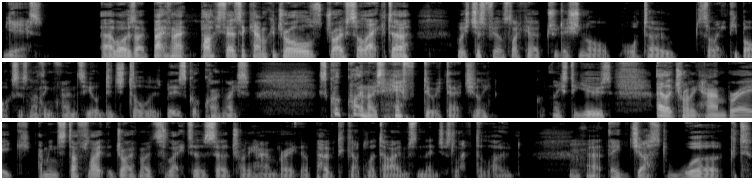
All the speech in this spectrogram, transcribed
Yes. Uh, what was I? Back from that, parking sensor, camera controls, drive selector, which just feels like a traditional auto selecty box. It's nothing fancy or digital, but it's got quite a nice, it's got quite a nice heft to it, actually. Nice to use. Electronic handbrake. I mean, stuff like the drive mode selectors, electronic handbrake, they're poked a couple of times and then just left alone. Mhm. Uh, they just worked.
